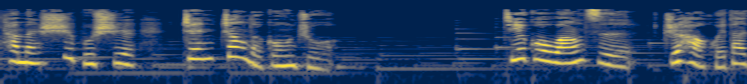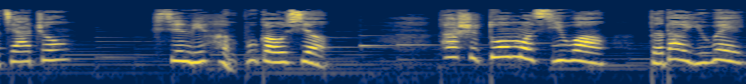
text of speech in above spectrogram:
她们是不是真正的公主？结果王子只好回到家中，心里很不高兴。他是多么希望得到一位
